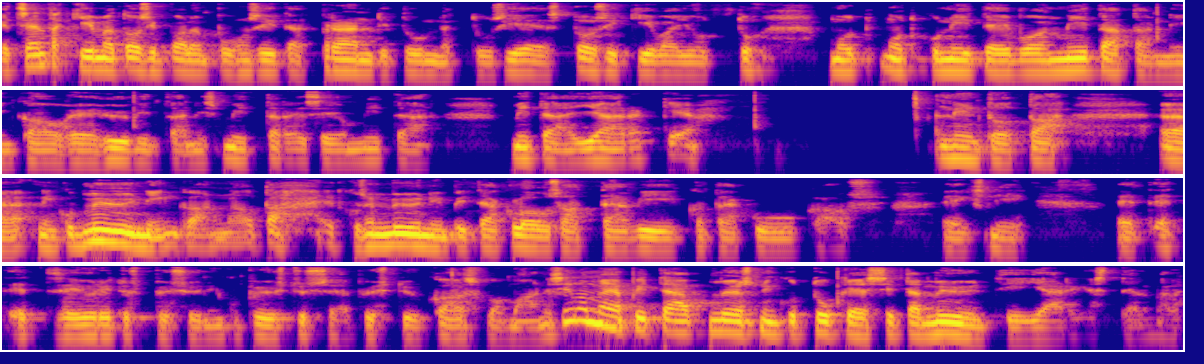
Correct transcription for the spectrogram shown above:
et sen takia mä tosi paljon puhun siitä, että brändi tunnettuus, jees, tosi kiva juttu, mutta mut kun niitä ei voi mitata niin kauhean hyvin tai niissä mittareissa ei ole mitään, mitään järkeä niin, tota, niin kuin myynnin kannalta, että kun se myynnin pitää closeaa tämä viikko tai kuukausi, eikö niin, että et, et se yritys pysyy niin kuin pystyssä ja pystyy kasvamaan, niin silloin meidän pitää myös niin kuin tukea sitä myyntiä järjestelmällä.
